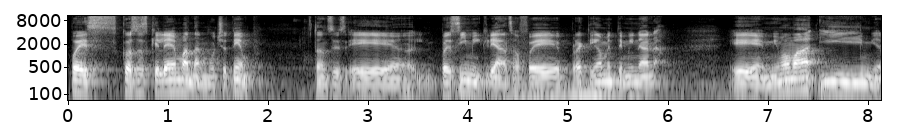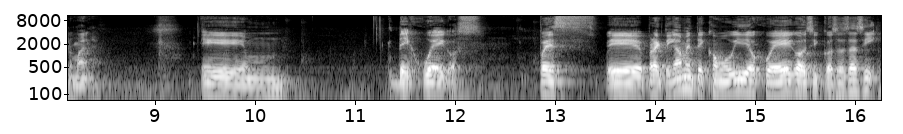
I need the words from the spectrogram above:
pues cosas que le demandan mucho tiempo. Entonces, eh, pues sí, mi crianza fue prácticamente mi nana, eh, mi mamá y mi hermana. Em, de juegos, pues eh, prácticamente como videojuegos y cosas así,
